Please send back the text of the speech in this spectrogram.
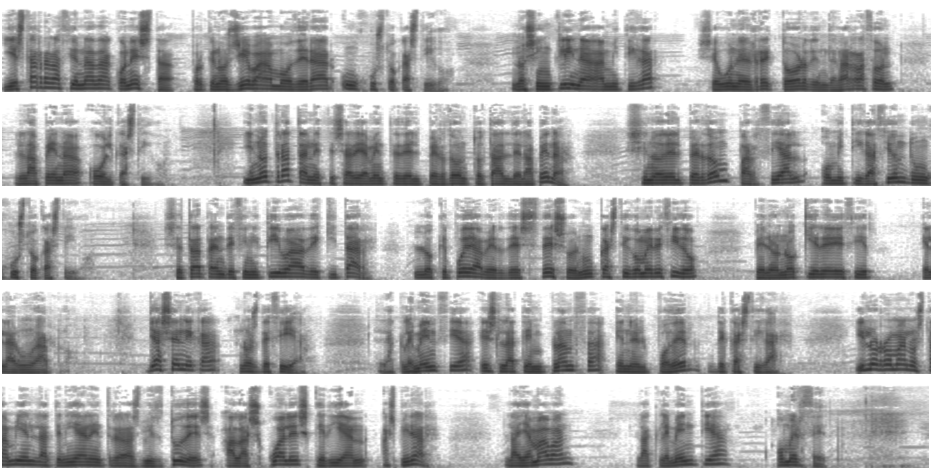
y está relacionada con esta porque nos lleva a moderar un justo castigo. Nos inclina a mitigar, según el recto orden de la razón, la pena o el castigo. Y no trata necesariamente del perdón total de la pena, sino del perdón parcial o mitigación de un justo castigo. Se trata, en definitiva, de quitar lo que puede haber de exceso en un castigo merecido, pero no quiere decir el anularlo. Ya Séneca nos decía, la clemencia es la templanza en el poder de castigar. Y los romanos también la tenían entre las virtudes a las cuales querían aspirar. La llamaban la clementia o merced.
